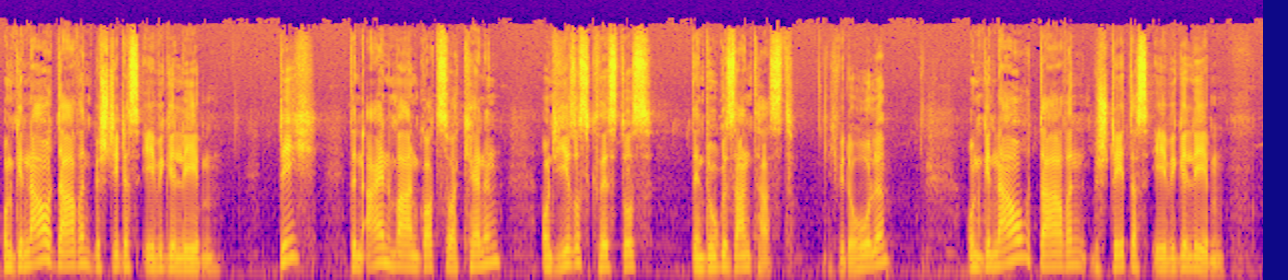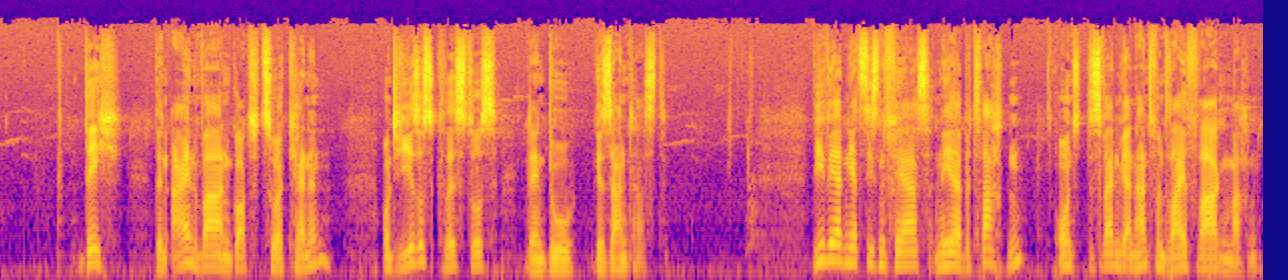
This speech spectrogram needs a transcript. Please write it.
und genau darin besteht das ewige Leben, dich, den einen wahren Gott zu erkennen und Jesus Christus, den du gesandt hast. Ich wiederhole. Und genau darin besteht das ewige Leben. Dich, den einen wahren Gott, zu erkennen und Jesus Christus, den du gesandt hast. Wir werden jetzt diesen Vers näher betrachten und das werden wir anhand von drei Fragen machen.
